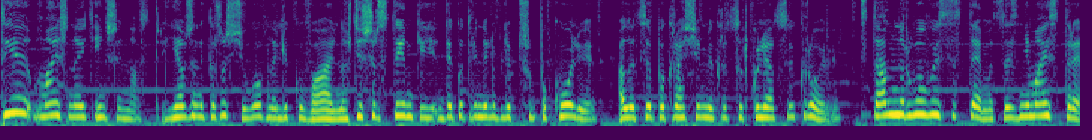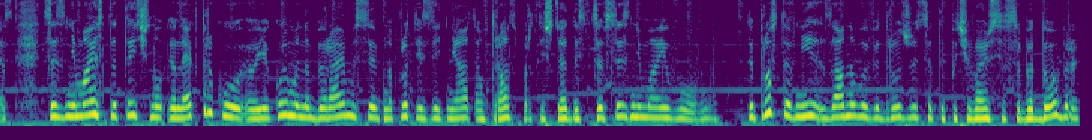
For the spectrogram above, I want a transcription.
ти маєш навіть інший настрій. Я вже не кажу, що вовна лікувальна. Ті шерстинки, декотрі не люблять, що поколює, але це покращує мікроциркуляцію крові. Стан нервової системи, це знімає стрес, це знімає статичну електрику, е, якою ми набираємося на протязі дня, там в транспорті ще десь це все знімає вовна. Ти просто в ній заново відроджуєшся, ти почуваєшся себе добре,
